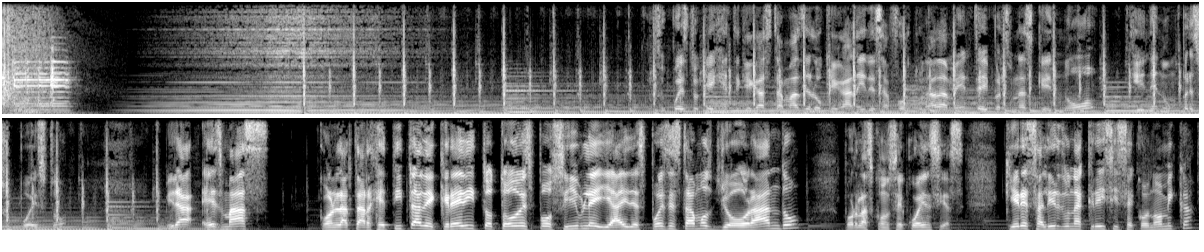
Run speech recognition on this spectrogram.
Por supuesto que hay gente que gasta más de lo que gana y desafortunadamente hay personas que no tienen un presupuesto. Mira, es más, con la tarjetita de crédito todo es posible y ahí después estamos llorando por las consecuencias. ¿Quieres salir de una crisis económica?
